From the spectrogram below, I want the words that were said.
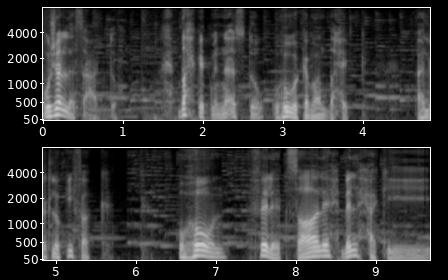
وجلس قعدته. ضحكت من نقسته وهو كمان ضحك. قالت له كيفك؟ وهون فلت صالح بالحكي.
